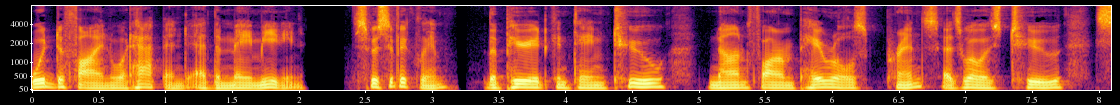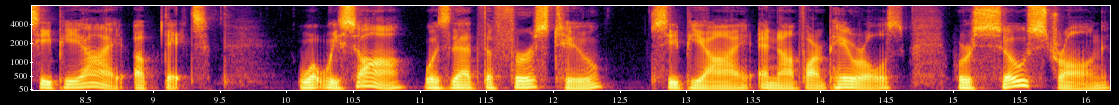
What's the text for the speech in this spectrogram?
would define what happened at the May meeting. Specifically, the period contained two non farm payrolls prints as well as two CPI updates. What we saw was that the first two, CPI, and non farm payrolls were so strong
